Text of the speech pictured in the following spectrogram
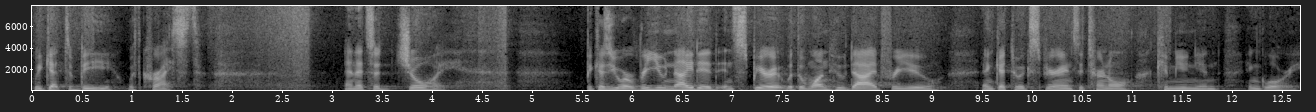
we get to be with Christ. And it's a joy because you are reunited in spirit with the one who died for you and get to experience eternal communion in glory.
